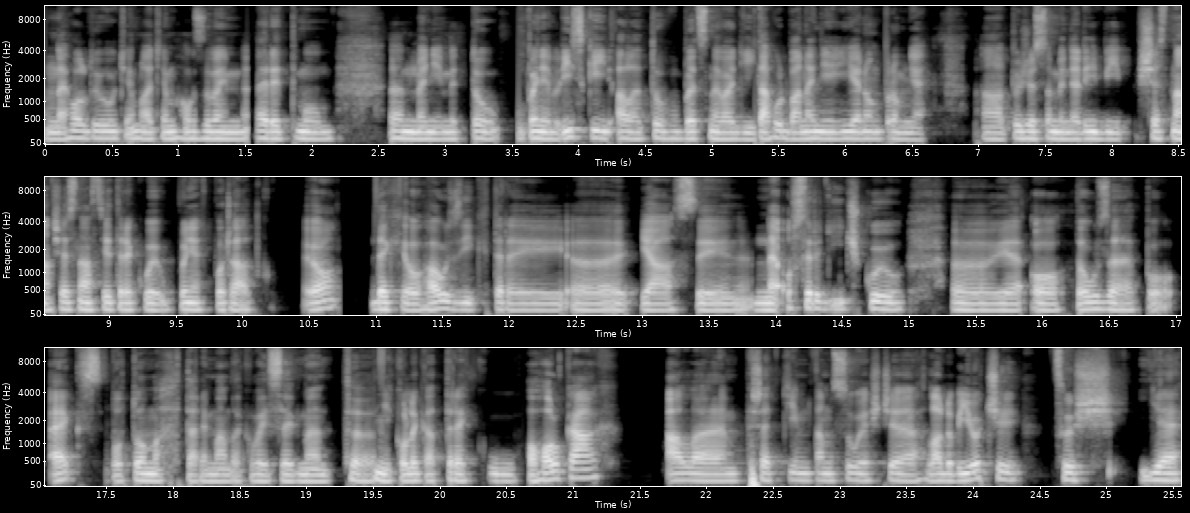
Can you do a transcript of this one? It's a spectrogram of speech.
neholduju těmhle těm houseovým rytmům. Není mi to úplně blízký, ale to vůbec nevadí. Ta hudba není jenom pro mě. A to, že se mi nelíbí 16, 16 tracků je úplně v pořádku. Jo? Deckyho Housey, který uh, já si neosrdíčkuju, uh, je o touze po X. Potom tady mám takový segment uh, několika tracků o holkách, ale předtím tam jsou ještě Hladový oči, což je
